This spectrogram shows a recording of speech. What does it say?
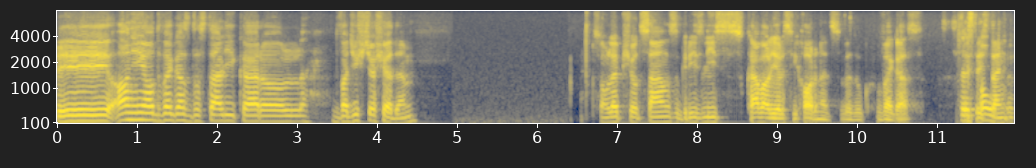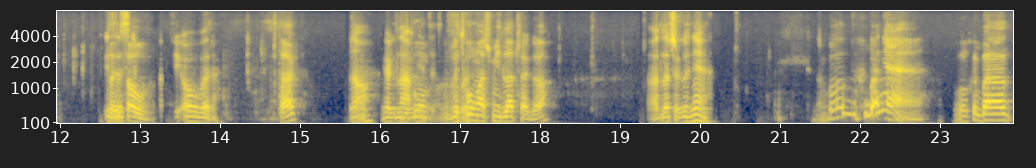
Yy, oni od Vegas dostali, Karol, 27. Są lepsi od Suns, Grizzlies, Cavaliers i Hornets według Vegas. To jest over. Stanie... To jest over. over. Tak? No, jak dla Wytłum mnie. Wytłumacz mi dlaczego. A dlaczego nie? No bo chyba nie. Bo chyba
